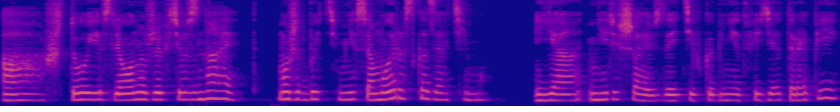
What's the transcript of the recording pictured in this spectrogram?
А что, если он уже все знает? Может быть, мне самой рассказать ему? Я не решаюсь зайти в кабинет физиотерапии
